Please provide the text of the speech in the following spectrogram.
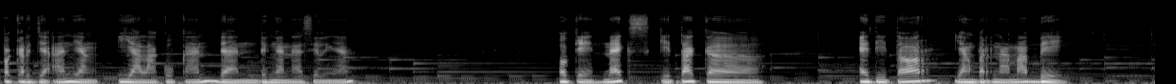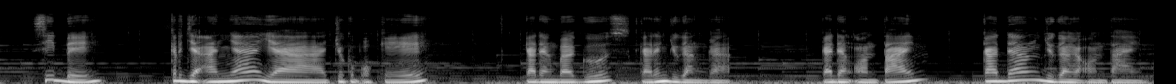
pekerjaan yang ia lakukan dan dengan hasilnya. Oke, next kita ke editor yang bernama B. Si B kerjaannya ya cukup oke, okay. kadang bagus, kadang juga enggak. Kadang on time, kadang juga enggak on time.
